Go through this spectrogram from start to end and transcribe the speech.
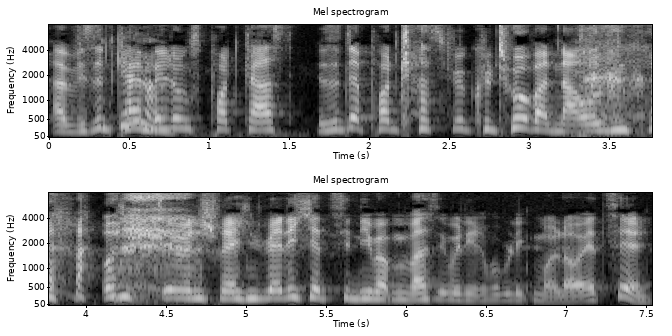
Aber wir sind kein Ja. Bildungspodcast, wir sind der Podcast für Kulturbanausen und dementsprechend werde ich jetzt hier niemandem was über die Republik Moldau erzählen.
